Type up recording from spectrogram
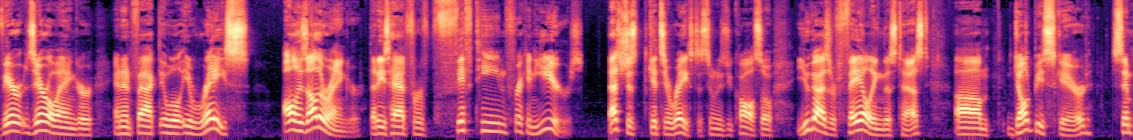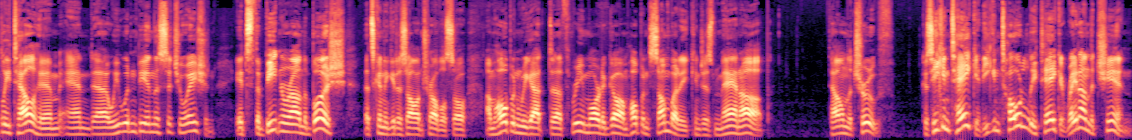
zero anger, and in fact, it will erase all his other anger that he's had for 15 freaking years. That just gets erased as soon as you call. So you guys are failing this test. Um, don't be scared. Simply tell him, and uh, we wouldn't be in this situation. It's the beating around the bush that's going to get us all in trouble. So I'm hoping we got uh, three more to go. I'm hoping somebody can just man up, tell him the truth, because he can take it. He can totally take it right on the chin.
